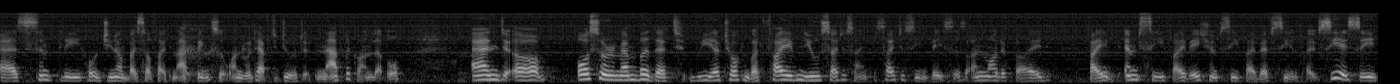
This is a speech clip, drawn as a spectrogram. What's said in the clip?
as simply whole genome bisulfite mapping, so one would have to do it at an amplicon level. And uh, also remember that we are talking about five new cytosine, cytosine bases, unmodified, 5MC, 5HMC, 5FC, and 5CAC,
